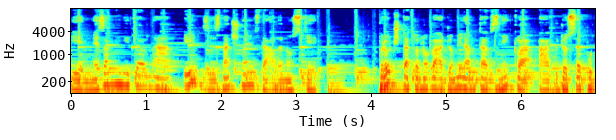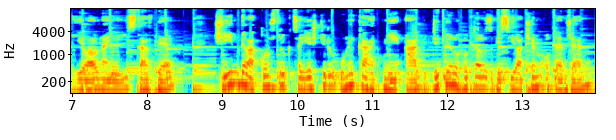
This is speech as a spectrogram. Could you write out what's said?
je nezaměnitelná i ze značné vzdálenosti. Proč tato nová dominanta vznikla a kdo se podílel na její stavbě? Čím byla konstrukce Ještědu unikátní a kdy byl hotel s vysílačem otevřen?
